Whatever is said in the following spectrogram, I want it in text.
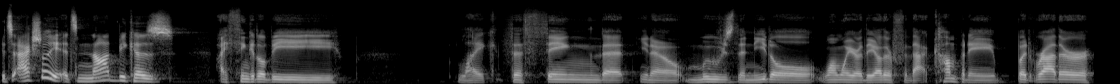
It's actually it's not because I think it'll be like the thing that, you know, moves the needle one way or the other for that company, but rather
